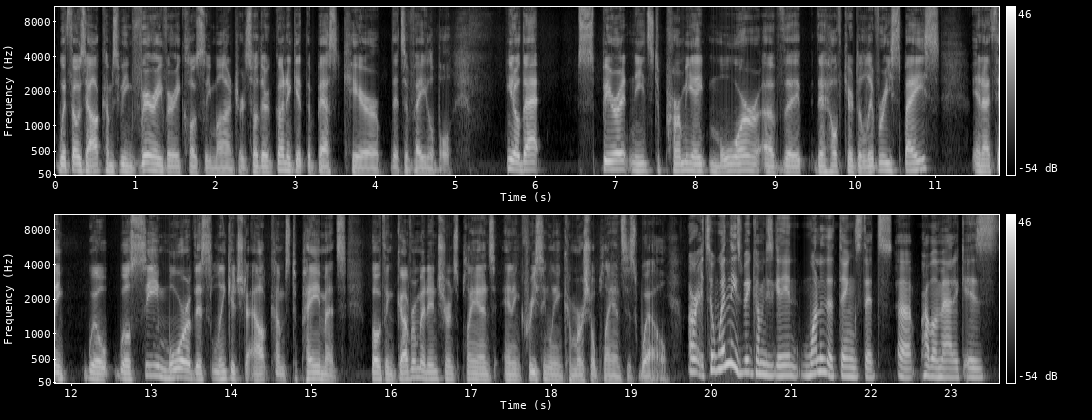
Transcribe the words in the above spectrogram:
with those outcomes being very, very closely monitored. So they're going to get the best care that's available. You know, that spirit needs to permeate more of the, the healthcare delivery space. And I think we'll we'll see more of this linkage to outcomes to payments, both in government insurance plans and increasingly in commercial plans as well. All right. So when these big companies get in, one of the things that's uh, problematic is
